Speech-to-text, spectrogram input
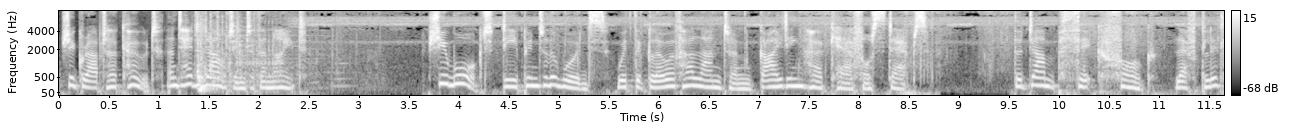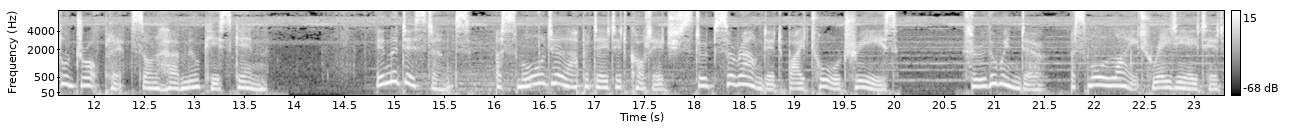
She grabbed her coat and headed out into the night. She walked deep into the woods with the glow of her lantern guiding her careful steps. The damp, thick fog left little droplets on her milky skin. In the distance, a small dilapidated cottage stood surrounded by tall trees. Through the window, a small light radiated.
